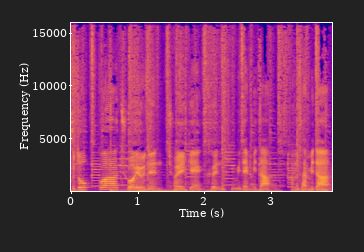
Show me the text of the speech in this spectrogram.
구독과 좋아요는 저에게 큰 힘이 됩니다. 감사합니다.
